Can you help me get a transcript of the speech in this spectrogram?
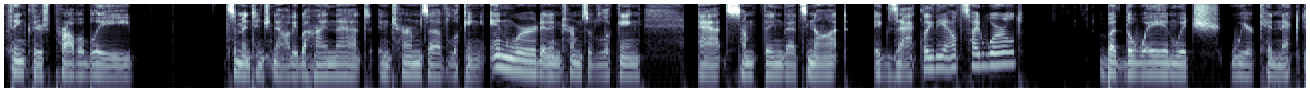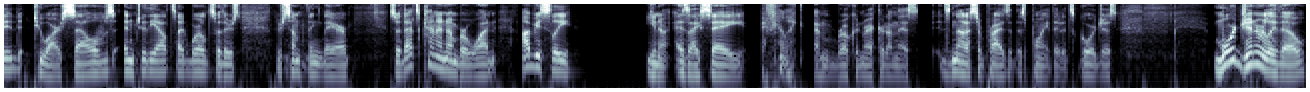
think there's probably some intentionality behind that in terms of looking inward and in terms of looking at something that's not exactly the outside world, but the way in which we're connected to ourselves and to the outside world. So there's there's something there. So that's kind of number one. Obviously, you know, as I say, I feel like I'm a broken record on this. It's not a surprise at this point that it's gorgeous. More generally, though,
